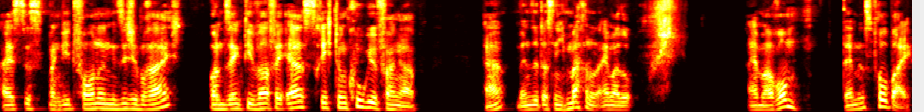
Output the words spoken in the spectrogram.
heißt es, man geht vorne in den sicheren Bereich und senkt die Waffe erst Richtung Kugelfang ab. Ja, wenn sie das nicht machen und einmal so einmal rum, dann ist vorbei.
